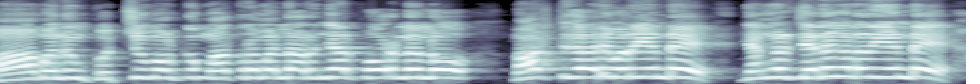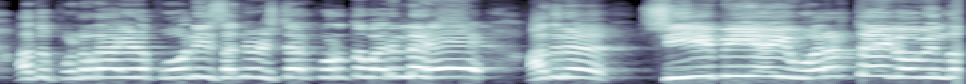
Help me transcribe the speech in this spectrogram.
മാമനും കൊച്ചുമോൾക്കും മാത്രമല്ല അറിഞ്ഞാൽ പോരല്ലോ നാട്ടുകാരും അറിയണ്ടേ ഞങ്ങൾ ജനങ്ങൾ അറിയണ്ടേ. അത് പിണറായിയുടെ പോലീസ് അന്വേഷിച്ചാൽ പുറത്ത് വരില്ലേ. അതിന് സി ബി ഐ വരട്ടെ ഗോവിന്ദ.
